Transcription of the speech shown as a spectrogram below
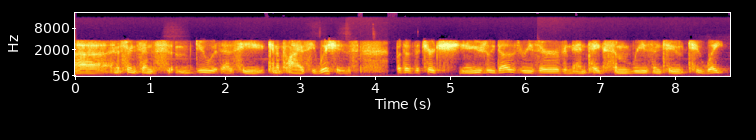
uh, in a certain sense, do with as he can apply as he wishes. But that the church you know, usually does reserve and, and takes some reason to to wait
